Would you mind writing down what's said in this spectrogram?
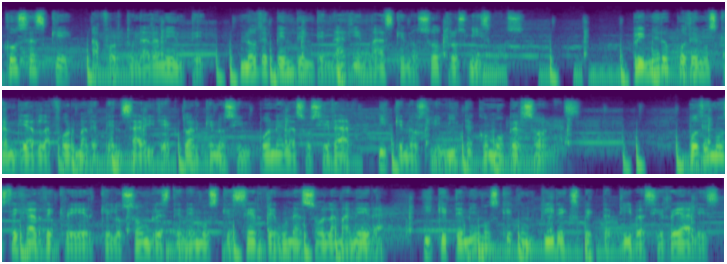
Cosas que, afortunadamente, no dependen de nadie más que nosotros mismos. Primero podemos cambiar la forma de pensar y de actuar que nos impone la sociedad y que nos limita como personas. Podemos dejar de creer que los hombres tenemos que ser de una sola manera y que tenemos que cumplir expectativas irreales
